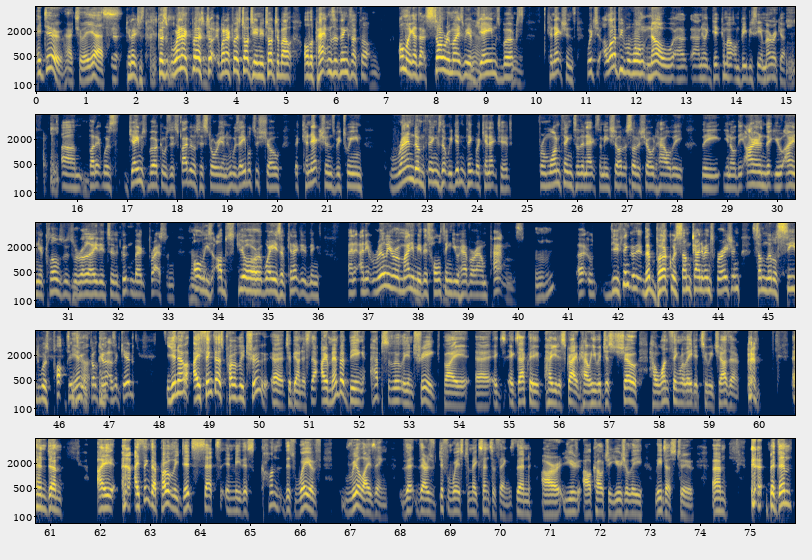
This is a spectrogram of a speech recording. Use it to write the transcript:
I do actually, yes. Yeah, connections. Because when I first when I first talked to you and you talked about all the patterns of things, I thought, mm. Oh my God, that so reminds me of yeah. James Burke's mm. Connections, which a lot of people won't know. Uh, I know it did come out on BBC America, um, but it was James Burke, who was this fabulous historian who was able to show the connections between random things that we didn't think were connected from one thing to the next. And he showed, sort of showed how the the you know the iron that you iron your clothes was mm. related to the Gutenberg press and mm-hmm. all these obscure ways of connecting things and and it really reminded me of this whole thing you have around patterns. Mm-hmm. Uh, do you think that, that Burke was some kind of inspiration? Some little seed was popped into yeah. your coconut as a kid? You know, I think that's probably true. Uh, to be honest, that I remember being absolutely intrigued by uh, ex- exactly how you described how he would just show how one thing related to each other, and um, I I think that probably did set in me this con this way of realizing that there's different ways to make sense of things than our our culture usually leads us to. Um, but then,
